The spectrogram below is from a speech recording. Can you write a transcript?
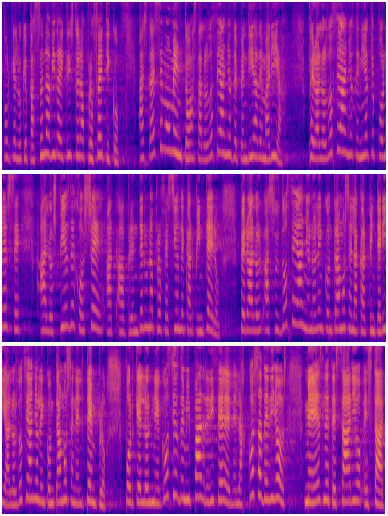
porque lo que pasó en la vida de Cristo era profético. Hasta ese momento, hasta los 12 años, dependía de María. Pero a los 12 años tenía que ponerse a los pies de José a, aprender una profesión de carpintero. Pero a, sus 12 años no le encontramos en la carpintería, a los 12 años le encontramos en el templo. Porque los negocios de mi padre, dice él, en las cosas de Dios me es necesario estar.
